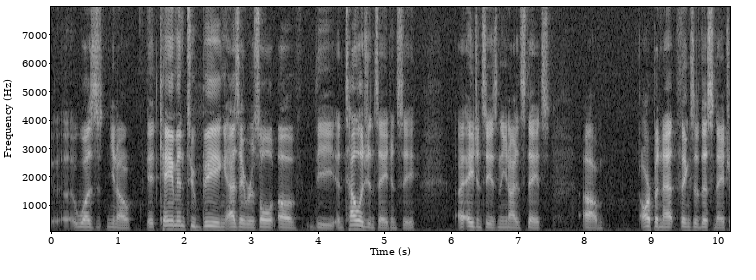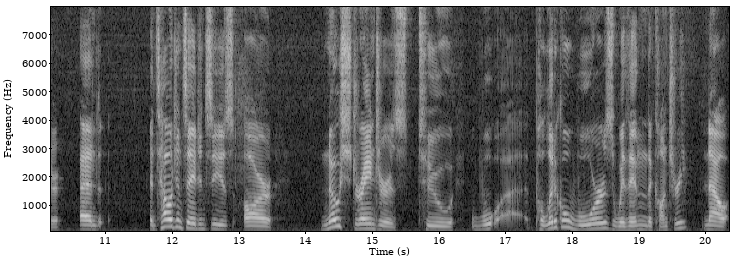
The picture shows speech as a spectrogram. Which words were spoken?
uh, was, you know, it came into being as a result of the intelligence agency uh, agencies in the United States, um, ARPANET, things of this nature, and intelligence agencies are no strangers to uh, political wars within the country. Now,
